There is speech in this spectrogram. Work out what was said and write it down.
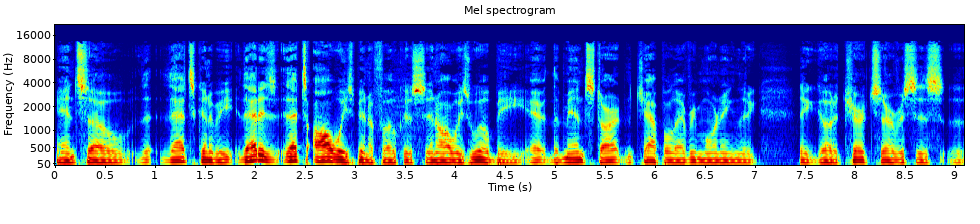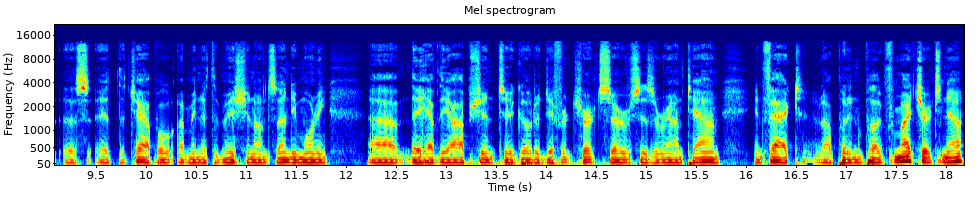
And so th- that's going to be that is that's always been a focus and always will be. Uh, The men start in chapel every morning. They go to church services uh, uh, at the chapel. I mean, at the mission on Sunday morning. Uh, they have the option to go to different church services around town. In fact, I'll put in a plug for my church now.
